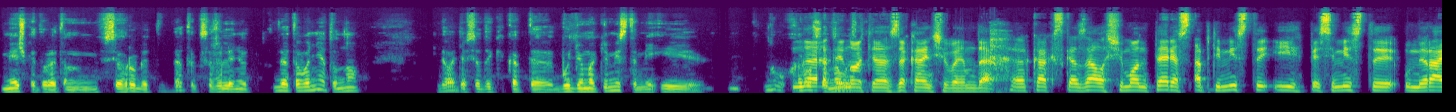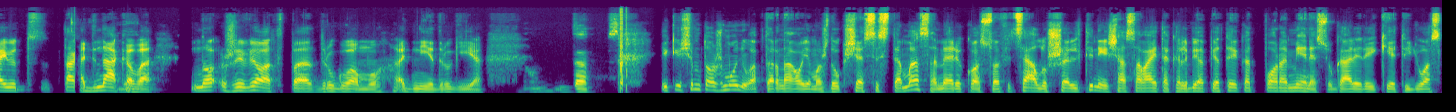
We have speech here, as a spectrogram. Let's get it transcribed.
меч, который там все рубит. Это, к сожалению, этого нету, но давайте все-таки как-то будем оптимистами и ну, На этой новость. ноте заканчиваем, да. Э, как сказал Шимон Перес, оптимисты и пессимисты умирают так одинаково, да. Но живет по-другому одни и другие. Да. Iki šimto žmonių aptarnauja maždaug šias sistemas. Amerikos oficialūs šaltiniai šią savaitę kalbėjo apie tai kad porą mėnesių gali reikėti juos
